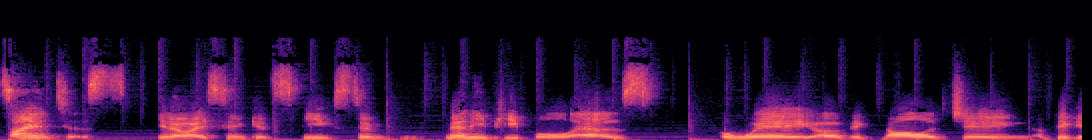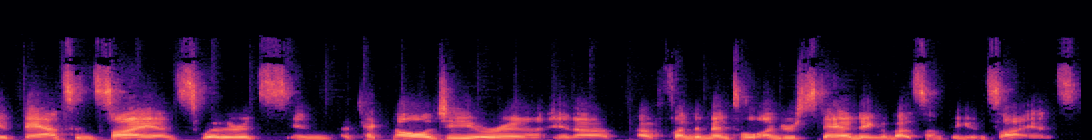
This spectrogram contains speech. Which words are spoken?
scientists. You know, I think it speaks to many people as a way of acknowledging a big advance in science, whether it's in a technology or in, a, in a, a, fundamental understanding about something in science.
